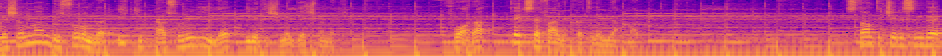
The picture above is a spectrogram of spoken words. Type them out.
yaşanılan bir sorunda ilk ekip personeliyle iletişime geçmemek. Fuara tek seferlik katılım yapmak. Stand içerisinde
